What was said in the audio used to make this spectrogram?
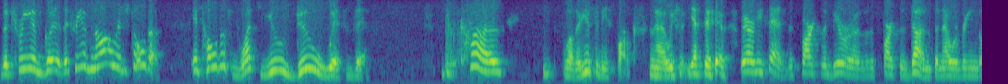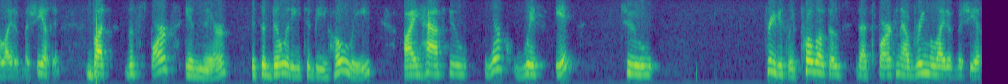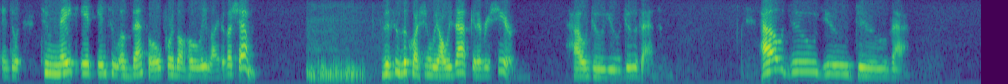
The tree of good, the tree of knowledge told us. It told us what you do with this. Because well, there used to be sparks. No, we we already said the sparks, the birur of the sparks is done. So now we're bringing the light of Mashiach in. But the sparks in there, its ability to be holy, I have to work with it to previously pull out those that spark. Now bring the light of Mashiach into it to make it into a vessel for the holy light of Hashem. This is the question we always ask at every shiur how do you do that? How do you do that?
